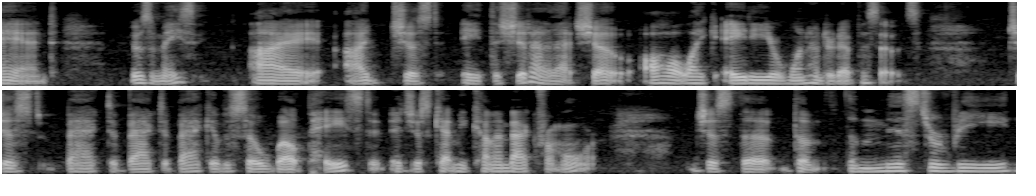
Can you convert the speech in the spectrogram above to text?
and it was amazing. I I just ate the shit out of that show, all like eighty or one hundred episodes, just back to back to back. It was so well paced; it, it just kept me coming back for more. Just the the the mystery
